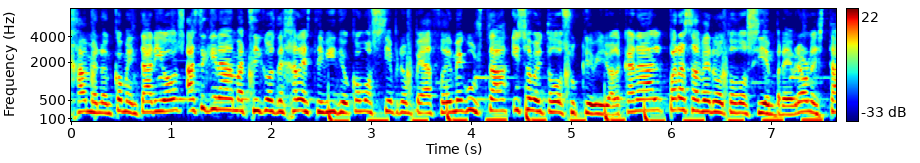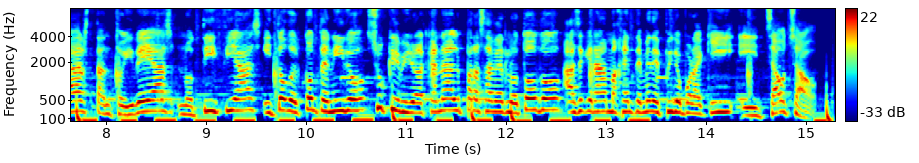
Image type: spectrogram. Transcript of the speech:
dejádmelo en comentarios. Así que nada más chicos, dejar este vídeo como siempre un pedazo de me gusta y sobre todo suscribiros al canal para saberlo todo siempre de Brawl Stars, tanto ideas, noticias y todo el contenido. Suscribiros al canal para saberlo todo. Así que nada más gente, me despido por aquí y chao chao.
